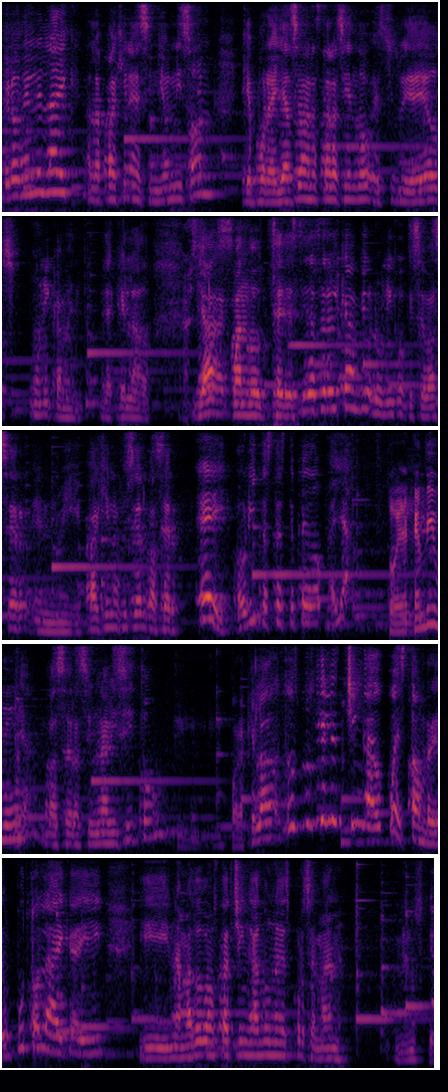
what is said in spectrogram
Pero denle like a la página de Sin Guión ni Son. Que por allá se van a estar haciendo estos videos únicamente de aquel lado. Ya cuando se decida hacer el cambio, lo único que se va a hacer en mi página oficial va a ser, hey, ahorita está este pedo allá. Estoy acá en vivo. Ya, Va a ser así un avisito y por aquel lado. Entonces, pues, ¿qué les chingado cuesta, hombre? Un puto like ahí y nada más lo vamos a estar chingando una vez por semana. A menos que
